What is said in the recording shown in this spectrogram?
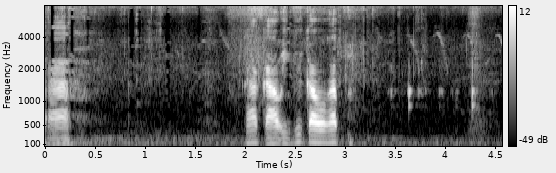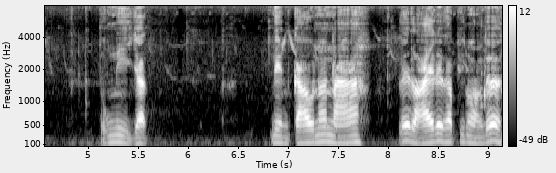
ตาท่ากาวอีกคือเก่าครับ ตรงนี้จะเน้นกาวหนาๆหลายๆเลยครับพี่น้องเด้อ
